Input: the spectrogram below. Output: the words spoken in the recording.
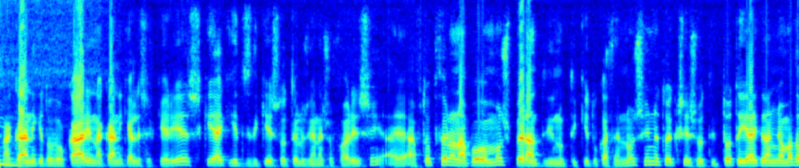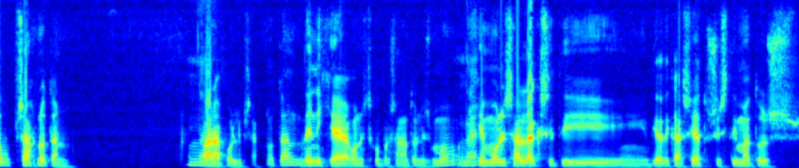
να κάνει και το δοκάρι, να κάνει και άλλες ευκαιρίες και έχει τις δικές στο τέλος για να ισοφαρίσει. Ε, αυτό που θέλω να πω όμως, πέραν την οπτική του καθενός, είναι το εξής: Ότι τότε η Άκη ήταν μια ομάδα που ψαχνόταν. Ναι. Πάρα πολύ ψαχνόταν. Δεν είχε αγωνιστικό προσανατολισμό. Ναι. Είχε μόλις αλλάξει τη διαδικασία του συστήματος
